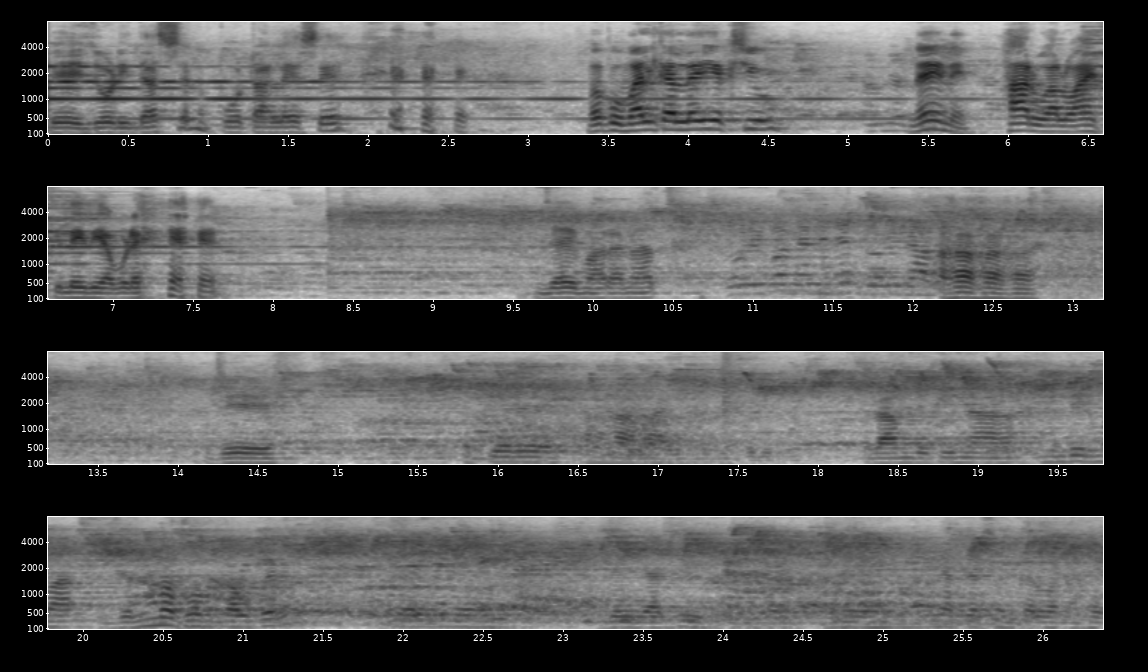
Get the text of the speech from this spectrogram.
બે જોડી દાસ છે ને, પોટા લેશે બાપુ, માલિકા લઈ શકશું નહીં નહીં. સારું હાલો અહીંથી લઈ લઈએ આપણે. જય મારા નાથ હા હા હા. જે અત્યારે હા હા. રામદેવજીના મંદિરમાં જન્મભૂમિકા ઉપર જઈ રહ્યા અને અહીંયા દર્શન કરવાના છે.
